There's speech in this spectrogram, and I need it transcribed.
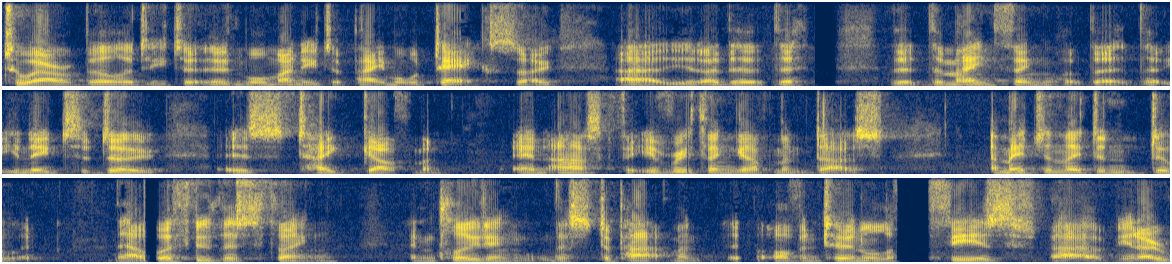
to our ability to earn more money to pay more tax. So, uh, you know, the, the, the, main thing that, that you need to do is take government and ask for everything government does. Imagine they didn't do it. Now, if do this thing, including this Department of Internal Affairs, uh, you know,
